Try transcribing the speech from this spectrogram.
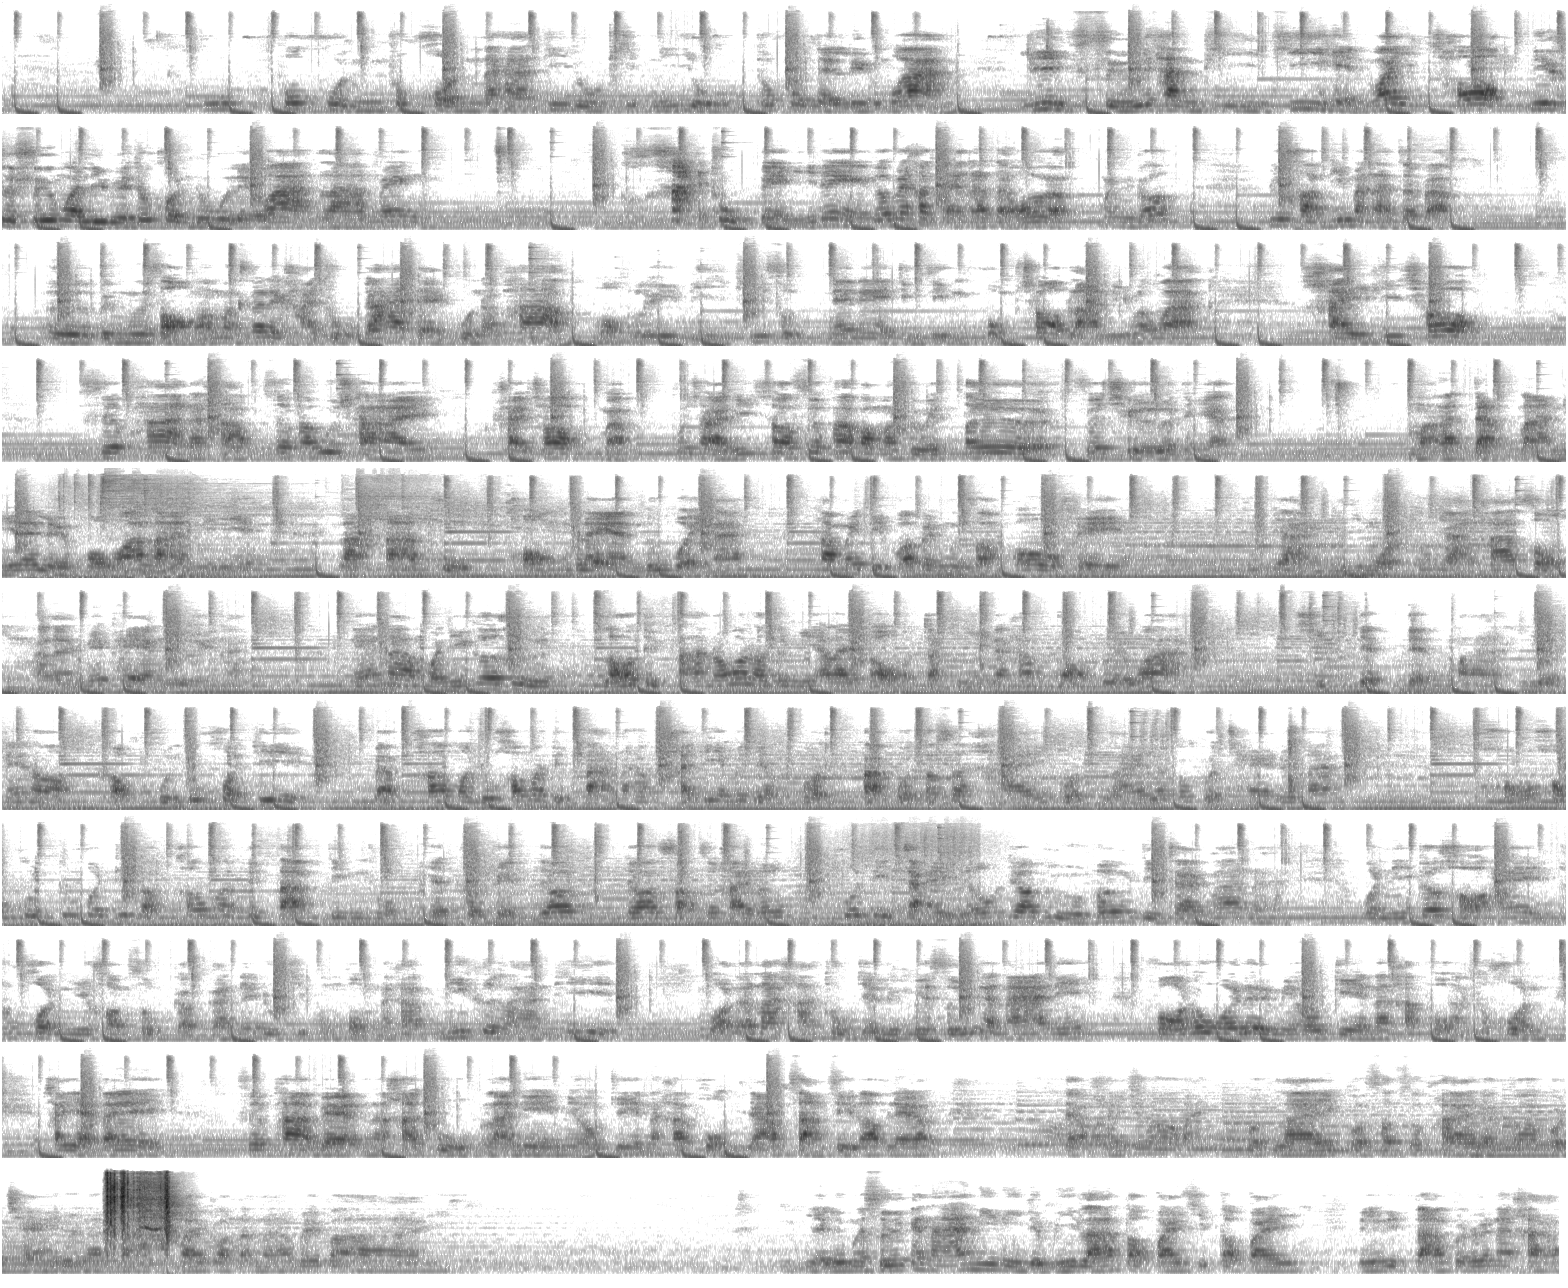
พวกคุณทุกคนนะฮะที่ดูคลิปนี้อยู่ ทุกคนอย่าลืมว่ารีบซื้อทันทีที่เห็นว่าชอบ นี่คือซื้อมารีวิวทุกคนดูเลยว่าร้านแม่งขายถูกอย่างนี้ได้ไงก็ไม่เข้าใจนะแต่ว่าแบบมันก็ด้วยความที่มันอาจจะแบบ เออเป็นมือสองแล้วมันก็เลยขายถูกได้แต่คุณภาพบอกเลยดีที่สุดแน่ ๆ จริง ๆ ผมชอบร้านนี้มากๆใครที่ชอบเสื้อผ้านะครับ เสื้อผ้าผู้ชาย ใครชอบแบบผู้ชายที่ชอบเสื้อผ้าประมาณสเวตเตอร์ เสื้อเชิ้ตอย่างเงี้ยมาจัดร้านนี้ได้เลย เพราะว่าร้านนี้ราคาถูกของแบรนด์ด้วยนะ ถ้าไม่ติดว่าเป็นมือสองก็โอเค ทุกอย่างดีหมดทุกอย่างค่าส่งอะไรไม่แพงเลยนะ แนะนำวันนี้ก็คือเราติดตามนะว่าเราจะมีอะไรต่อจากนี้นะครับ บอกเลยว่า คลิปเด็ดๆมาเยอะแน่นอน ขอบคุณทุกคนที่แบบเข้ามาดูเข้ามาติดตามนะครับ ใครที่ยังไม่เดี๋ยวกดฝากกด subscribe กดไลค์แล้วก็กดแชร์ด้วยนะ ขอขอบคุณทุกคนที่แบบเข้ามาติดตามจริงผมเห็นผมเห็นยอดยอด subscribe เพิ่มพูดดีใจแล้วยอดวิวเพิ่มดีใจมากนะฮะวันนี้ก็ขอให้ทุกคนมีความสุขกับการได้ดูคลิปของผมนะครับ นี่คือร้านที่บอกแล้วราคาถูกอย่าลืมไปซื้อกันนะอันนี้ follow ไว้เลยมีโอเคนะครับผมทุกคนใครอยากได้เสื้อผ้าแบรนด์ราคาถูกร้านนี้มีโอเคนะครับผมย้ำสามสี่รอบแล้ว แต่ใครชอบกดไลค์กด subscribe แล้วก็กดแชร์ให้ด้วยนะครับไปก่อนแล้วนะ บ๊ายบาย อย่าลืมมาซื้อกันนะ นี่นี่เดี๋ยวมีร้านต่อไปคลิปต่อไปอย่าลืมติดตามกันด้วยนะครับ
